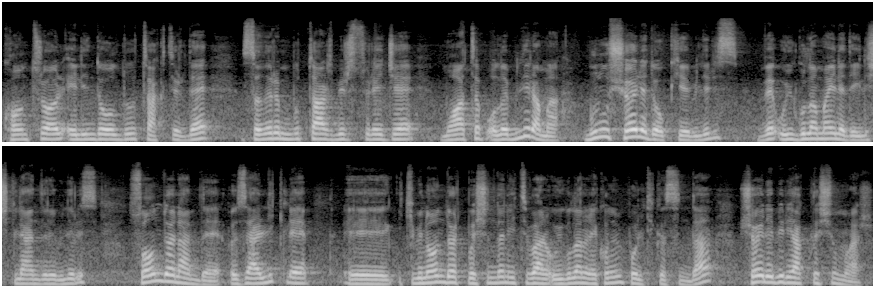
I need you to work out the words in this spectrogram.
kontrol elinde olduğu takdirde sanırım bu tarz bir sürece muhatap olabilir ama bunu şöyle de okuyabiliriz ve uygulamayla da ilişkilendirebiliriz. Son dönemde özellikle e, 2014 başından itibaren uygulanan ekonomi politikasında şöyle bir yaklaşım var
